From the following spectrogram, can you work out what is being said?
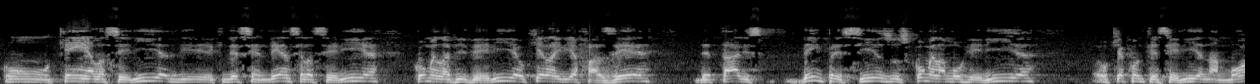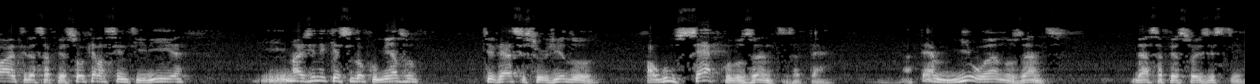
com quem ela seria, de que descendência ela seria, como ela viveria, o que ela iria fazer, detalhes bem precisos, como ela morreria, o que aconteceria na morte dessa pessoa, o que ela sentiria. E imagine que esse documento tivesse surgido alguns séculos antes até, até mil anos antes dessa pessoa existir.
